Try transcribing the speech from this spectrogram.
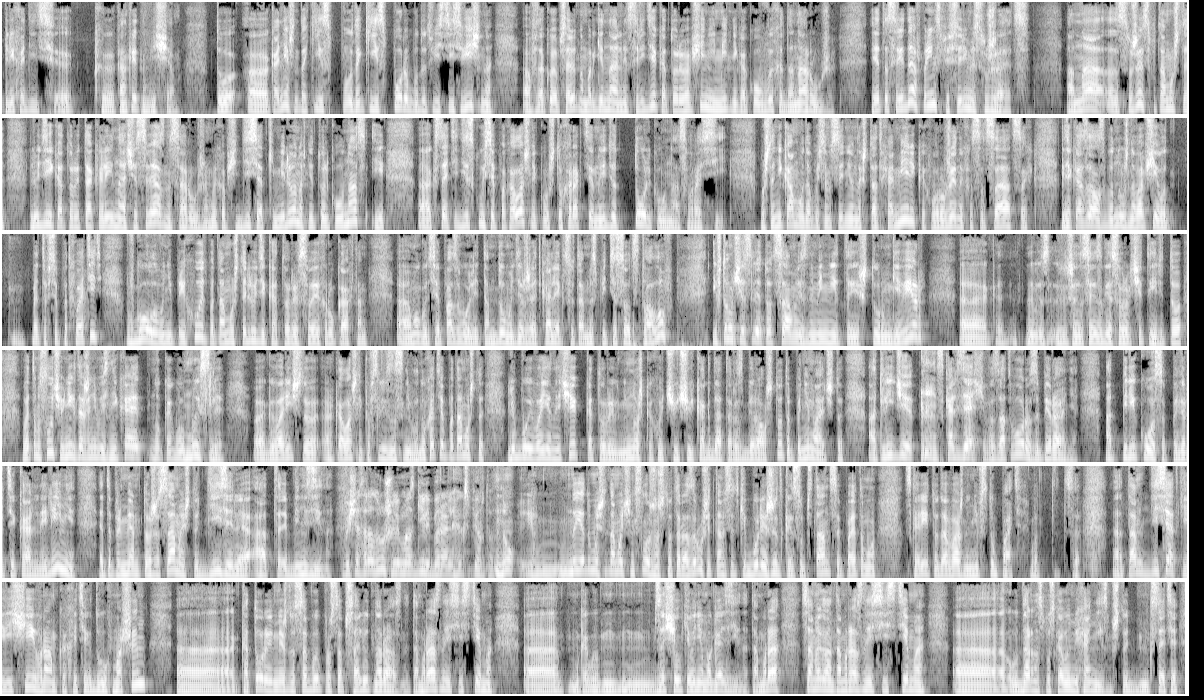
переходить э, к конкретным вещам, то, э, конечно, такие, такие споры будут вестись вечно э, в такой абсолютно маргинальной среде, которая вообще не имеет никакого выхода наружу. И эта среда, в принципе, все время сужается. Она э, сужается, потому что людей, которые так или иначе связаны с оружием, их вообще десятки миллионов, не только у нас. И, э, кстати, дискуссия по Калашникову, что характерно, идет только у нас в России. Потому что никому, допустим, в Соединенных Штатах Америки, в вооруженных ассоциациях, где, казалось бы, нужно вообще вот это все подхватить, в голову не приходит, потому что люди, которые в своих руках там, э, могут себе позволить там, дома держать коллекцию там, из 500 стволов, и в том числе тот самый знаменитый штурмгевер э, ССГ-44, то в этом случае у них даже не возникает ну, как бы мысли э, говорить, что Калашников слизан с него. Ну, хотя потому что любой военный человек, который немножко хоть чуть-чуть когда-то разбирал что-то, понимает, что отличие скользящего затвора, запирания, от перекоса по вертикали вертикальной линии, это примерно то же самое, что дизеля от бензина. Вы сейчас разрушили мозги либеральных экспертов. Ну, ну я думаю, что там очень сложно что-то разрушить, там все-таки более жидкая субстанция, поэтому скорее туда важно не вступать. Вот, там десятки вещей в рамках этих двух машин, э, которые между собой просто абсолютно разные. Там разные системы э, как бы, защелкивания магазина, там, самое главное, там разные системы ударно-спусковой механизм, что, кстати,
